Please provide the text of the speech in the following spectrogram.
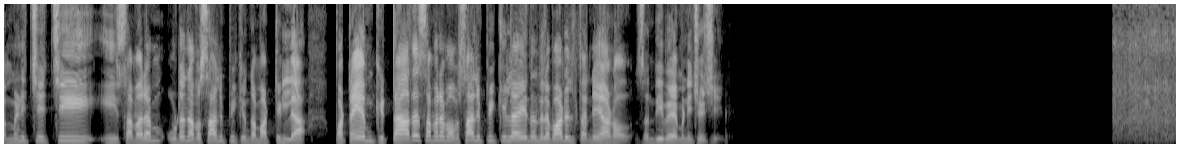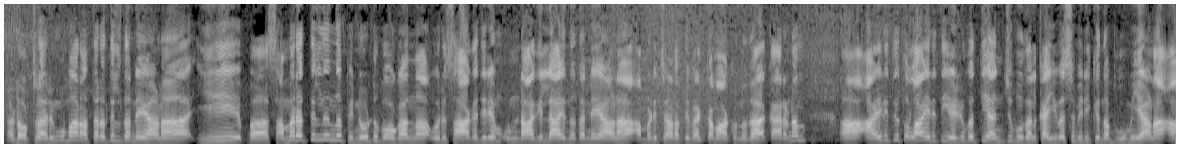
അമ്മിണിച്ചേച്ചി അമ്മിണി ചേച്ചി ഈ സമരം ഉടൻ അവസാനിപ്പിക്കുന്ന മട്ടില്ല. പട്ടയം കിട്ടാതെ സമരം അവസാനിപ്പിക്കില്ല എന്ന നിലപാടിൽ തന്നെയാണോ സന്ദീപ് അമ്മിണി ഡോക്ടർ അരുൺകുമാർ അത്തരത്തിൽ തന്നെയാണ് ഈ സമരത്തിൽ നിന്ന് പിന്നോട്ട് പോകുന്ന ഒരു സാഹചര്യം ഉണ്ടാകില്ല എന്ന് തന്നെയാണ് അമ്മടിച്ചാടത്തി വ്യക്തമാക്കുന്നത്. കാരണം ആയിരത്തി തൊള്ളായിരത്തി എഴുപത്തി അഞ്ച് മുതൽ കൈവശമിരിക്കുന്ന ഭൂമിയാണ്. ആ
